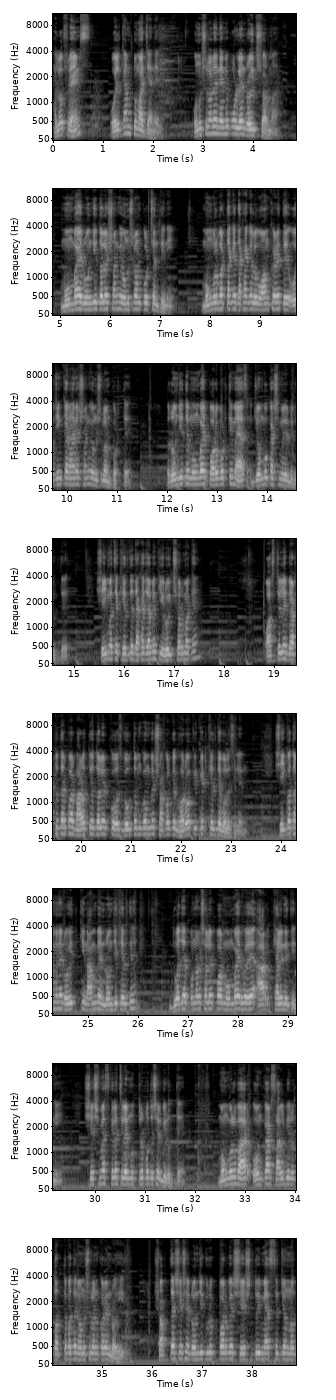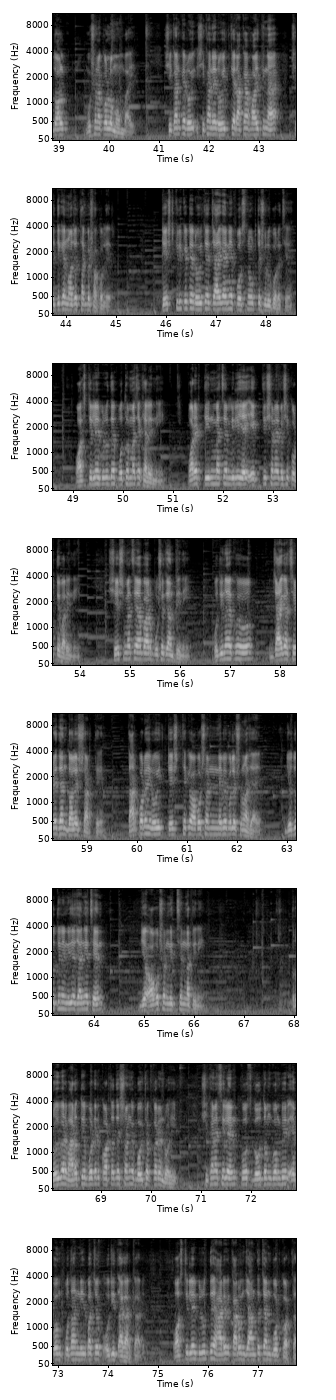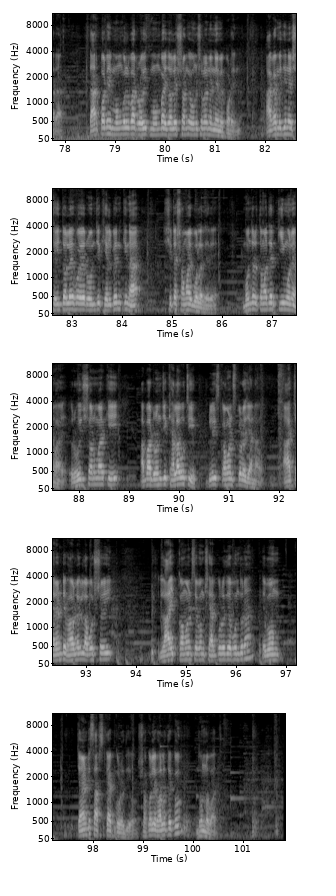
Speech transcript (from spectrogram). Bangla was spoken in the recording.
Hello friends welcome to my channel অনুশীলনে নেমে পড়লেন রোহিত শর্মা। মুম্বাইয়ের রঞ্জি দলের সঙ্গে অনুশীলন করছেন তিনি। মঙ্গলবার তাকে দেখা গেল ওয়াংখেড়েতে অজিঙ্কা রাহানের সঙ্গে অনুশীলন করতে। রঞ্জিতে মুম্বাইয়ের পরবর্তী ম্যাচ জম্মু কাশ্মীরের বিরুদ্ধে। সেই ম্যাচে খেলতে দেখা যাবে কি রোহিত শর্মাকে? অস্ট্রেলিয়ায় ব্যর্থতার পর ভারতীয় দলের কোচ গৌতম গম্ভীর সকলকে ঘরোয়া ক্রিকেট খেলতে বলেছিলেন। সেই কথা মেনে রোহিত কি নামবেন রঞ্জি খেলতে? দু হাজার পনেরো সালের পর মুম্বাইয়ের হয়ে আর খেলেনি তিনি। শেষ ম্যাচ খেলেছিলেন উত্তরপ্রদেশের বিরুদ্ধে। মঙ্গলবার ওমকার সালভির তত্ত্বাবধানে অনুশীলন করেন রোহিত। সপ্তাহ শেষে রঞ্জি গ্রুপ পর্বের শেষ দুই ম্যাচের জন্য দল ঘোষণা করল মুম্বাই। সেখানকে সেখানে রোহিতকে রাখা হয় কিনা সেদিকে নজর থাকবে সকলের। টেস্ট ক্রিকেটে রোহিতের জায়গা নিয়ে প্রশ্ন উঠতে শুরু করেছে। অস্ট্রেলিয়ার বিরুদ্ধে প্রথম ম্যাচে খেলেনি। পরের তিন ম্যাচে মিলিয়ে একত্রিশ রানের বেশি করতে পারেনি। শেষ ম্যাচে আবার বসে যান তিনি। অধিনায়ক হয়েও জায়গা ছেড়ে দেন দলের স্বার্থে। তারপরেই রোহিত টেস্ট থেকে অবসর নেবে বলে শোনা যায়। যদিও তিনি নিজে জানিয়েছেন যে অবসর নিচ্ছেন না তিনি। রবিবার ভারতীয় বোর্ডের কর্তাদের সঙ্গে বৈঠক করেন রোহিত। সেখানে ছিলেন কোচ গৌতম গম্ভীর এবং প্রধান নির্বাচক অজিত আগারকার। অস্ট্রেলিয়ার বিরুদ্ধে হারের কারণ জানতে চান বোর্ড কর্তারা। তারপরে মঙ্গলবার রোহিত মুম্বাই দলের সঙ্গে অনুশীলনে নেমে পড়েন। আগামী দিনে সেই দলে হয়ে রঞ্জি খেলবেন কি না সেটা সময় বলে দেবে। বন্ধুরা, তোমাদের কি মনে হয়? রোহিত শর্মার কি আবার রঞ্জি, খেলা উচিত। প্লিজ কমেন্টস করে জানাও। আর চ্যানেলটি ভালো লাগলে অবশ্যই লাইক কমেন্টস এবং শেয়ার করে দিও বন্ধুরা এবং চ্যানেলটি সাবস্ক্রাইব করে দিও। সকলে ভালো থেকো। ধন্যবাদ।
